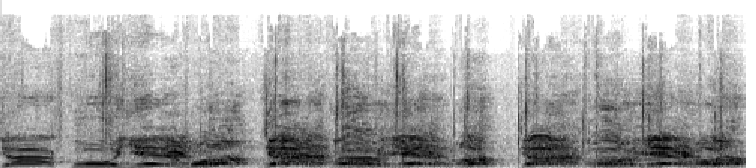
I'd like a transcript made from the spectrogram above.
дякуємо! Дякуємо! Дякуємо!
